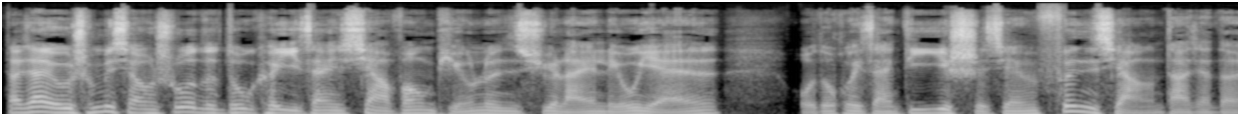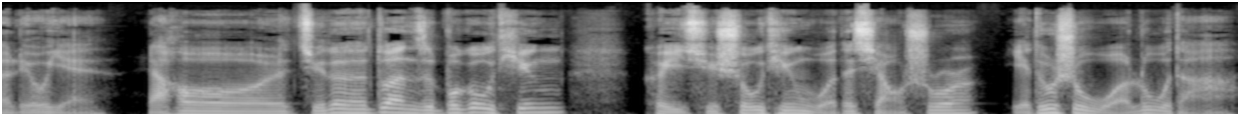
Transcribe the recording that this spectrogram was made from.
大家有什么想说的，都可以在下方评论区来留言，我都会在第一时间分享大家的留言。”然后觉得段子不够听，可以去收听我的小说，也都是我录的啊。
